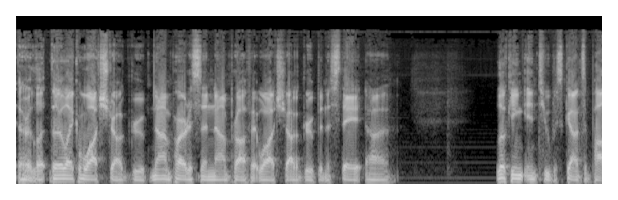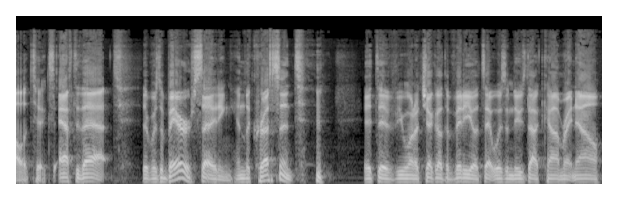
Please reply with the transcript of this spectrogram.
They're, they're like a watchdog group, nonpartisan, nonprofit watchdog group in the state, looking into Wisconsin politics. After that, there was a bear sighting in La Crescent. it, if you want to check out the video, it's at WIZMnews.com right now.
